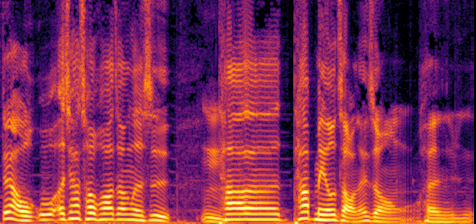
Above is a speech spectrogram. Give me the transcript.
对啊，我我而且他超夸张的是，嗯，他他没有找那种很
